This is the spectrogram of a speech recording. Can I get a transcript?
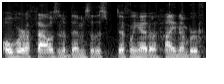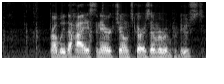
over a thousand of them, so this definitely had a high number of Probably the highest an Erik Jones car has ever been produced.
